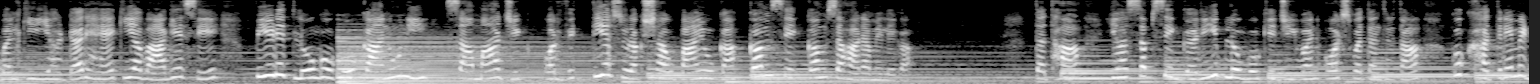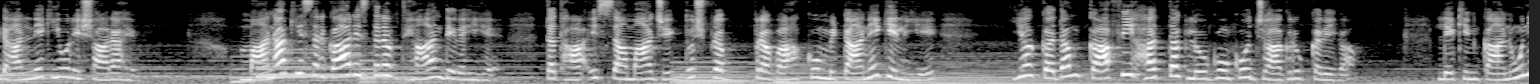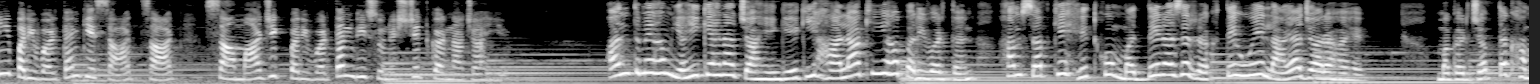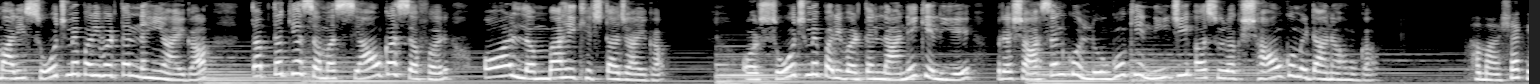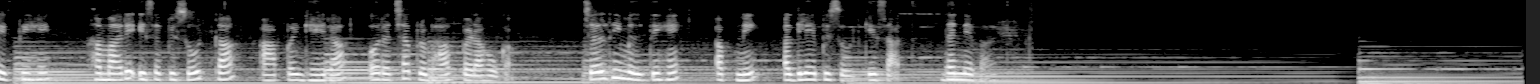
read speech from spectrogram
बल्कि यह डर है कि अब आगे से पीड़ित लोगों को कानूनी, सामाजिक और वित्तीय सुरक्षा उपायों का कम से कम सहारा मिलेगा। तथा यह सबसे गरीब लोगों के जीवन और स्वतंत्रता को खतरे में डालने की ओर इशारा है। माना कि सरकार इस तरफ़ ध्यान दे रही है तथा इस सामाजिक दुष्प्रवाह को मिटाने के लिए यह कदम काफ़ी हद तक लोगों को जागरूक करेगा। लेकिन कानूनी परिवर्तन के साथ साथ सामाजिक परिवर्तन भी सुनिश्चित करना चाहिए। अंत में हम यही कहना चाहेंगे कि हालाँकि यह परिवर्तन हम सबके हित को मद्देनजर रखते हुए लाया जा रहा है। मगर जब तक हमारी सोच में परिवर्तन नहीं आएगा, तब तक यह समस्याओं का सफ़र और लंबा ही खिंचता जाएगा। और सोच में परिवर्तन लाने के लिए प्रशासन को लोगों की निजी असुरक्षाओं को मिटाना होगा। हम आशा करते हैं हमारे इस एपिसोड का आप पर गहरा और अच्छा प्रभाव पड़ा होगा। जल्द ही मिलते हैं अपने अगले एपिसोड के साथ। धन्यवाद।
